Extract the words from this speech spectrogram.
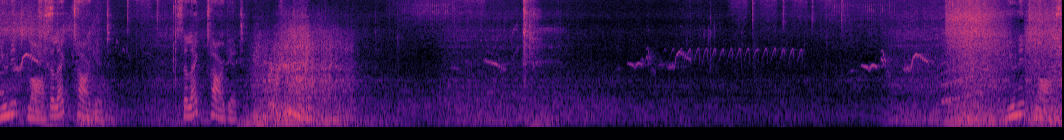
Unit lost. Select target. Select target. Unit lost.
